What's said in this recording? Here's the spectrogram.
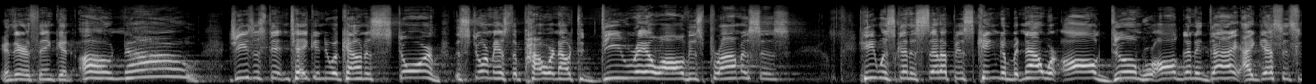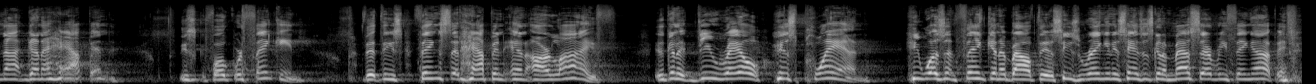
And they're thinking, oh no, Jesus didn't take into account a storm. The storm has the power now to derail all of his promises. He was going to set up his kingdom, but now we're all doomed. We're all going to die. I guess it's not going to happen. These folk were thinking that these things that happen in our life is going to derail his plan. He wasn't thinking about this. He's wringing his hands. It's going to mess everything up. And,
